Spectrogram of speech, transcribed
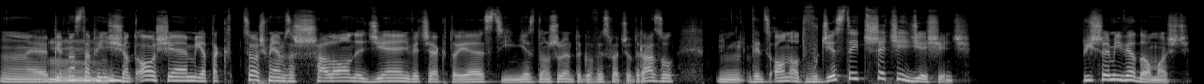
15.58, mm, ja tak coś miałem za szalony dzień, wiecie jak to jest i nie zdążyłem tego wysłać od razu, mm, więc on o 23.10 pisze mi wiadomość,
